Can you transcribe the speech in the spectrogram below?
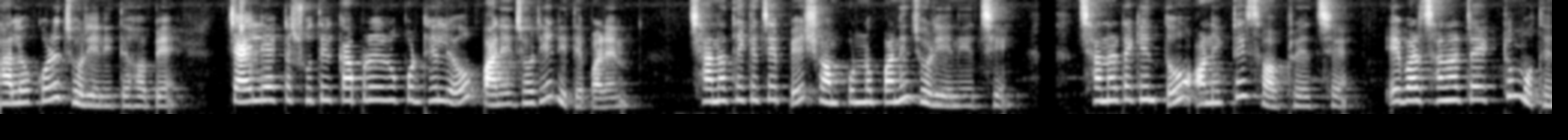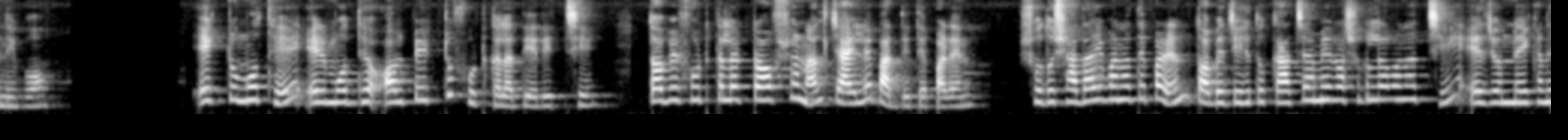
ভালো করে ঝরিয়ে নিতে হবে। চাইলে একটা সুতির কাপড়ের উপর ঢেলেও পানি ঝরিয়ে নিতে পারেন। ছানা থেকে চেপে সম্পূর্ণ পানি ঝরিয়ে নিয়েছি। ছানাটা কিন্তু অনেকটাই সফট হয়েছে। এবার ছানাটা একটু মথে নিব। একটু মথে এর মধ্যে অল্প একটু ফুড কালার দিয়ে দিচ্ছি। তবে ফুড কালারটা অপশনাল চাইলে বাদ দিতে পারেন। শুধু সাদাই বানাতে পারেন, তবে যেহেতু কাঁচা আমের রসগোল্লা বানাচ্ছি, এজন্য এখানে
